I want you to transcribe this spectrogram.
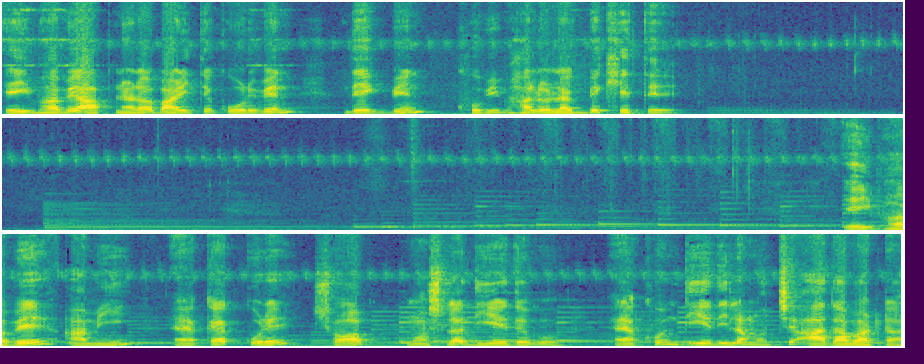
এইভাবে আপনারা বাড়িতে করবেন, দেখবেন খুবই ভালো লাগবে খেতে। এইভাবে আমি এক এক করে সব মশলা দিয়ে দেব। এখন দিয়ে দিলাম হচ্ছে আদা বাটা।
